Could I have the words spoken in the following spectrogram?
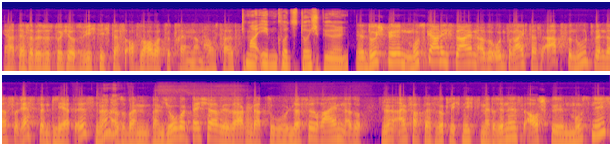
Ja, deshalb ist es durchaus wichtig, das auch sauber zu trennen am Haushalt. Mal eben kurz durchspülen. Durchspülen muss gar nicht sein. Also uns reicht das absolut, wenn das restentleert ist. Ne? Mhm. Also beim, beim Joghurtbecher, wir sagen dazu Löffel rein. Also ne, einfach, dass wirklich nichts mehr drin ist. Ausspülen muss nicht,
